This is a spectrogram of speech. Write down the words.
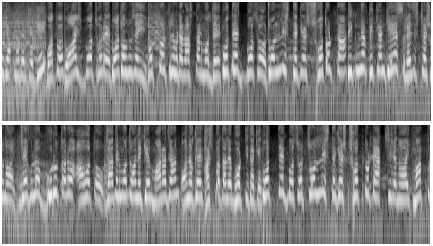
যদি আপনাদেরকে দিই, গত দশ বছরের তথ্য অনুযায়ী সত্তর কিলোমিটার রাস্তার মধ্যে প্রত্যেক বছর চল্লিশ থেকে সত্তরটা সিগনিফিক্যান্ট কেস রেজিস্ট্রেশন হয়, যেগুলো গুরুতর আহত, যাদের মধ্যে অনেকে মারা যান, অনেকে হাসপাতালে ভর্তি থাকে প্রত্যেক বছর চল্লিশ থেকে সত্তরটা অ্যাক্সিডেন্ট হয়, মাত্র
